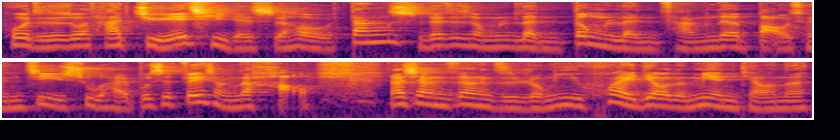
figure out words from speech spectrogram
或者是说它崛起的时候，当时的这种冷冻冷藏的保存技术还不是非常的好。那像这样子容易坏掉的面条呢，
